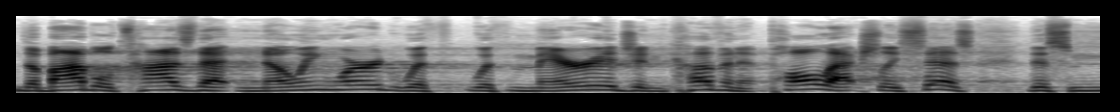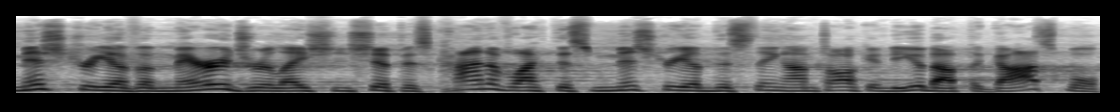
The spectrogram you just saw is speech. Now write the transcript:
the Bible ties that knowing word with, with marriage and covenant. Paul actually says this mystery of a marriage relationship is kind of like this mystery of this thing I'm talking to you about, the gospel.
